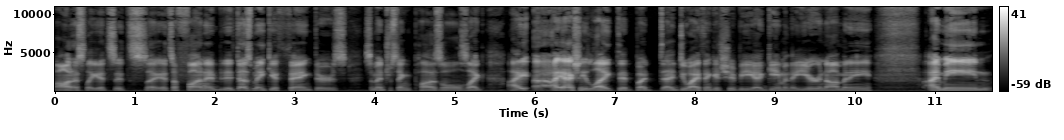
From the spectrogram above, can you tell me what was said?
Honestly, it's it's uh, it's a fun and it does make you think. There's some interesting puzzles. Like I I actually liked it, but uh, do I think it should be a game of the year nominee? I mean,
